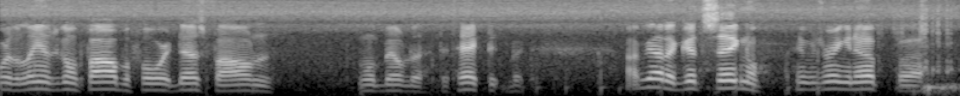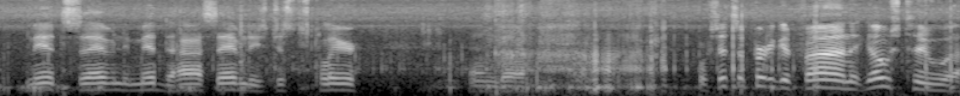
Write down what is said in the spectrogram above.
where the limb's going to fall before it does fall and won't be able to detect it, but I've got a good signal. It was ringing up uh, mid 70, mid to high 70s, just as clear. And uh, of course, it's a pretty good find. It goes to uh,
